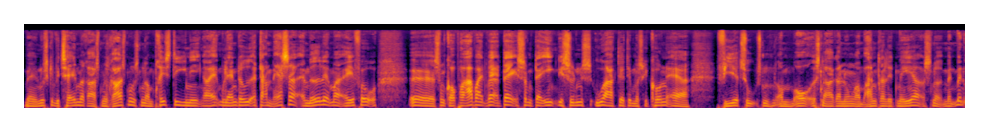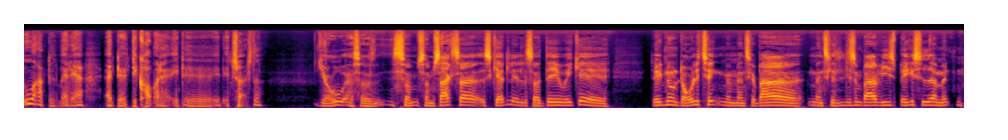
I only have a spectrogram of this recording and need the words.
med, nu skal vi tale med Rasmus Rasmussen om prisstigning og alt muligt andet derude, at der er masser af medlemmer af FH, øh, som går på arbejde hver dag, som der egentlig synes, uagtet at det måske kun er 4.000 om året, snakker nogen om andre lidt mere og sådan noget, men, men uagtet hvad det er, at øh, det kommer der et, øh, et, et tørt sted. Jo, altså som, som sagt, så skattelettelser, det er jo ikke... Øh, det er ikke nogen dårlig ting, men man skal bare, man skal ligesom bare vise begge sider af mønten.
